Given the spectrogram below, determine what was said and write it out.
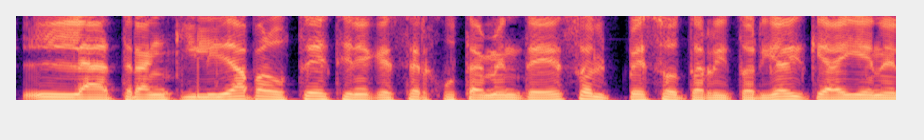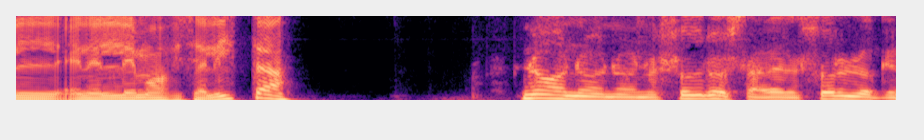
la tranquilidad para ustedes tiene que ser justamente eso, el peso territorial que hay en el, en el lema oficialista? No, no, no. Nosotros, a ver, solo lo que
